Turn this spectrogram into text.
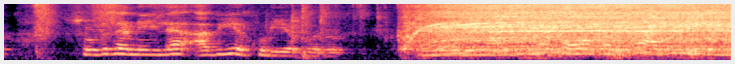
சுடுதண்ணியில் அவியக்கூடிய பொருள். நம்மளுடைய நல்ல போகிறது அவிஞ்சிடும்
